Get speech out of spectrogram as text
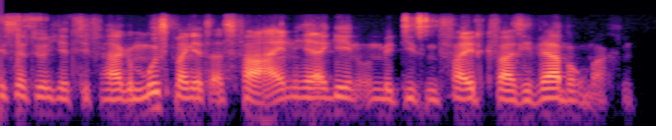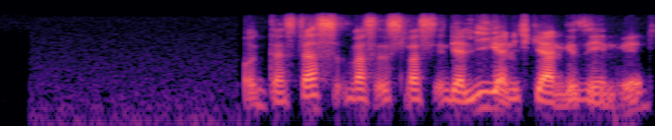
ist natürlich jetzt die Frage, muss man jetzt als Verein hergehen und mit diesem Fight quasi Werbung machen? Und dass das was ist, was in der Liga nicht gern gesehen wird,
